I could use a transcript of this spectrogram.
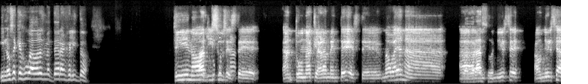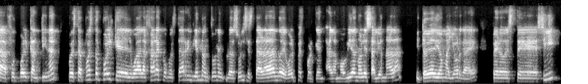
Y no sé qué jugadores meter, Angelito. Sí, no, Antuna. Jesus, este, Antuna, claramente, este, no vayan a, a eh. unirse, a unirse a Fútbol Cantina. Pues te apuesto, Paul, que el Guadalajara, como está rindiendo Antuna en Cruz Azul, se estará dando de golpes porque a la movida no le salió nada y todavía dio Mayorga, ¿eh? Pero este, sí,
